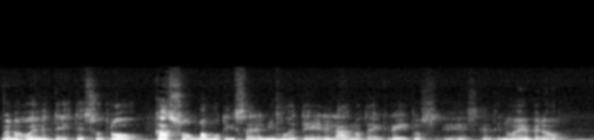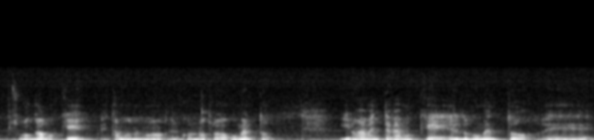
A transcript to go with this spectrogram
bueno, obviamente este es otro caso, vamos a utilizar el mismo DTR, la nota de créditos 79, eh, pero supongamos que estamos con otro documento y nuevamente vemos que el documento eh,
